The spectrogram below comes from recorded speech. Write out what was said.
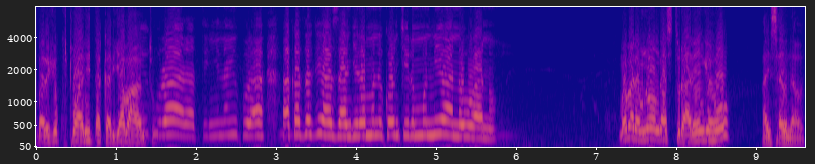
bareke kutwara itaka ry'abantu. Kurara ati nyina yikurara akazi kiyazangiremo niko nkirimo ni hano hano. Mwebare munonga siturarengeho i sign out.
